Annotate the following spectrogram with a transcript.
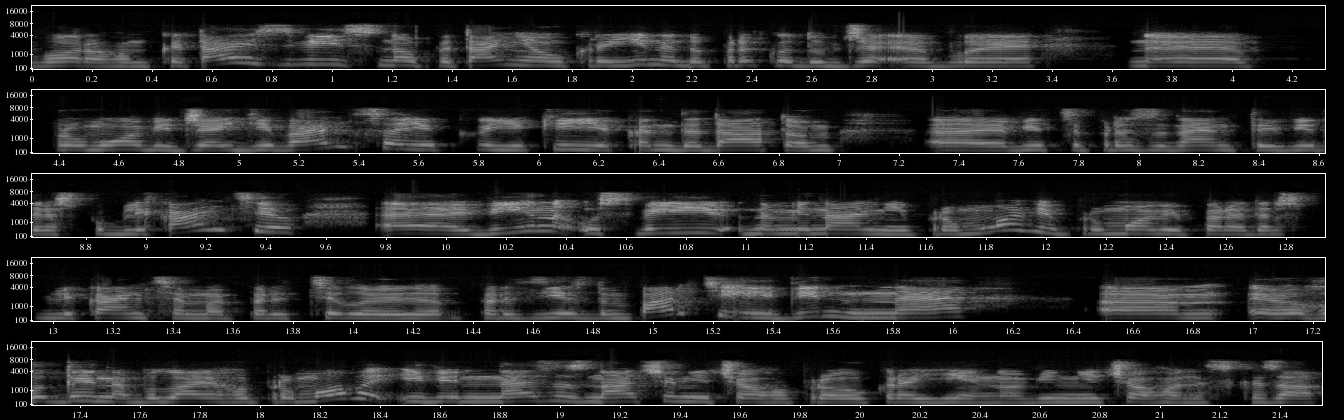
ворогом Китай. Звісно, питання України до прикладу в в промові Джей Ді Венса, як- який є кандидатом е, віце-президенти від республіканців. Е, він у своїй номінальній промові, промові перед республіканцями перед цілою перед з'їздом партії, він не година була його промова, і він не зазначив нічого про Україну. Він нічого не сказав.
